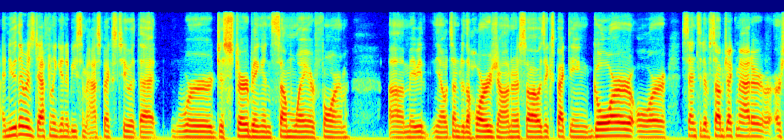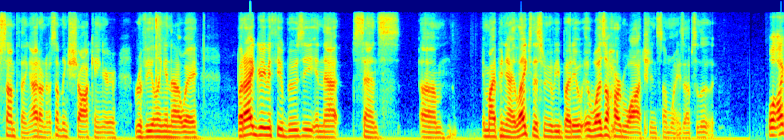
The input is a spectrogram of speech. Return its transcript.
I knew there was definitely going to be some aspects to it that were disturbing in some way or form. Uh, maybe you know it's under the horror genre, so I was expecting gore or sensitive subject matter or, or something. I don't know, something shocking or revealing in that way. But I agree with you, Boozy, in that sense. Um, in my opinion, I liked this movie, but it, it was a hard watch in some ways. Absolutely. Well, I,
